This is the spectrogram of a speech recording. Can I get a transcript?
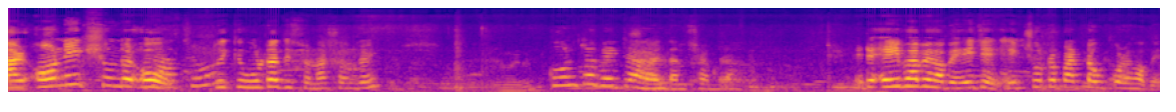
আর অনেক সুন্দর ও তুই কি উল্টা দিস না সঞ্জয়? কোনটা বেটার এটা এইভাবে হবে এই যে এই ছোট পাটটা উপরে হবে।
